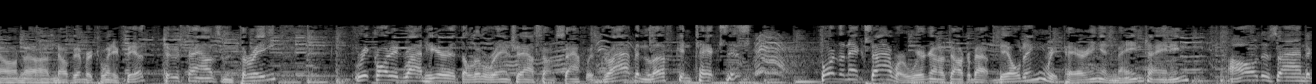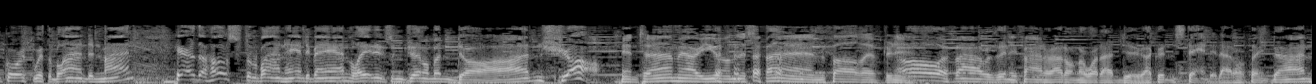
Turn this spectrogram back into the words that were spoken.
on uh, November 25th, 2003. Recorded right here at the Little Ranch House on Southwood Drive in Lufkin, Texas. For the next hour, we're going to talk about building, repairing, and maintaining, all designed, of course, with the blind in mind. Here are the hosts of the Blind Handyman, ladies and gentlemen, Don Shaw. And Tom, how are you on this fine fall afternoon? Oh, if I was any finer, I don't know what I'd do. I couldn't stand it, I don't think, Don.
